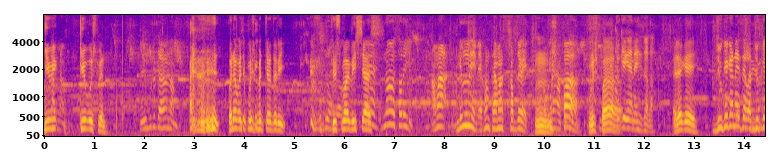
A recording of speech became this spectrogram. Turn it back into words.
কি কার কি পুষ্পেন? এই বুঝে চ্যানেল নাম। ওটা হচ্ছে পুষ্পেন চৌধুরী। সুষময় বিশ্বাস। না সরি আমার রিল নেম এখন ফেমাস সব জায়গায়। পুষ্পা। পুষ্পা। কে গানে হিসালা এটা কে? ঝুঁকে কে নেই চালা ঝুঁকে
